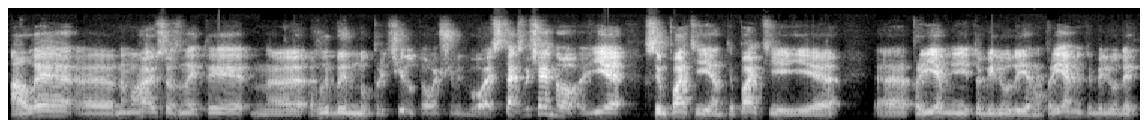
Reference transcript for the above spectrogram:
Але е, намагаюся знайти е, глибинну причину того, що відбувається. Так, звичайно, є симпатії, антипатії, є е, приємні тобі люди, є неприємні тобі люди.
